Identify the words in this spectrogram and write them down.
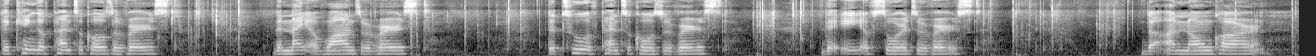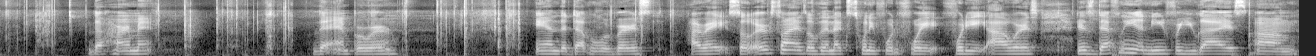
the King of Pentacles reversed, the Knight of Wands reversed, the Two of Pentacles reversed, the Eight of Swords reversed, the Unknown card, the Hermit, the Emperor, and the Devil reversed. All right, so earth signs over the next 24 to 48, 48 hours. There's definitely a need for you guys. Um,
